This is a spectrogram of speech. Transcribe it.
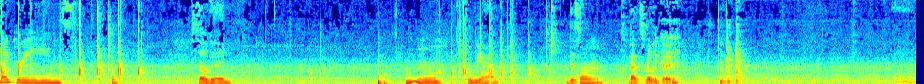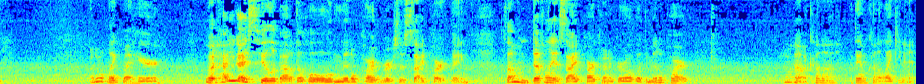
my greens. So good. Mmm. Oh yeah. This one, that's really good. I don't like my hair. But how do you guys feel about the whole middle part versus side part thing? Cause I'm definitely a side part kind of girl, but the middle part, I don't know. I kind of, I think I'm kind of liking it.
